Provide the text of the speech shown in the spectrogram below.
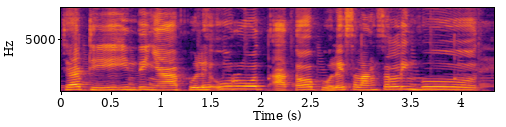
Jadi intinya boleh urut atau boleh selang-seling, Bud.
